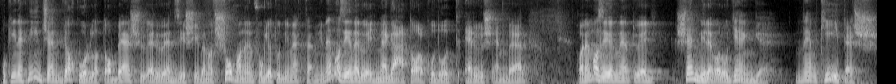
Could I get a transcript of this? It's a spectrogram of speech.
Akinek nincsen gyakorlata a belső erő edzésében, az soha nem fogja tudni megtenni. Nem azért, mert ő egy megátalkodott, erős ember, hanem azért, mert ő egy semmire való gyenge, nem képes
